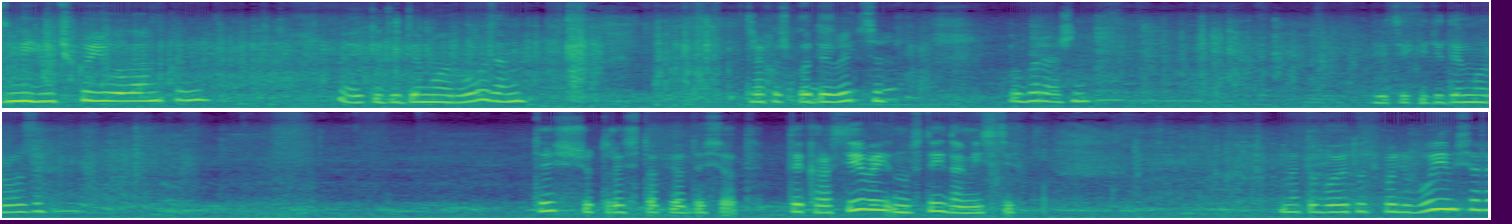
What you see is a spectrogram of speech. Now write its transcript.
зміючкою Оленкою. Ой, які діди морози. ну. Треба хоч подивитися. Обережно. Дивіться, які діди морози. 1350. Ти красивий, ну стій на місці. Ми тобою тут полюбуємося.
